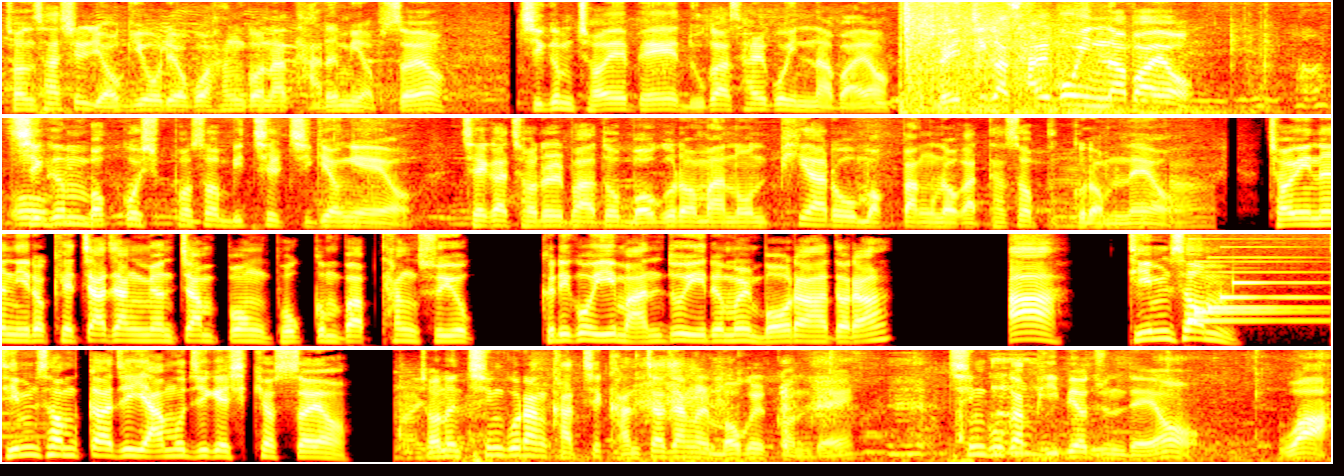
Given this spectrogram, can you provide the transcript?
전 사실 여기 오려고 한 거나 다름이 없어요. 지금 저의 배에 누가 살고 있나 봐요. 돼지가 살고 있나 봐요. 지금 먹고 싶어서 미칠 지경이에요. 제가 저를 봐도 먹으러만 온 피아로 먹방러 같아서 부끄럽네요. 저희는 이렇게 짜장면, 짬뽕, 볶음밥, 탕수육 그리고 이 만두 이름을 뭐라 하더라? 아, 딤섬. 딤섬까지 야무지게 시켰어요. 저는 친구랑 같이 간짜장을 먹을 건데 친구가 비벼준대요. 와,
